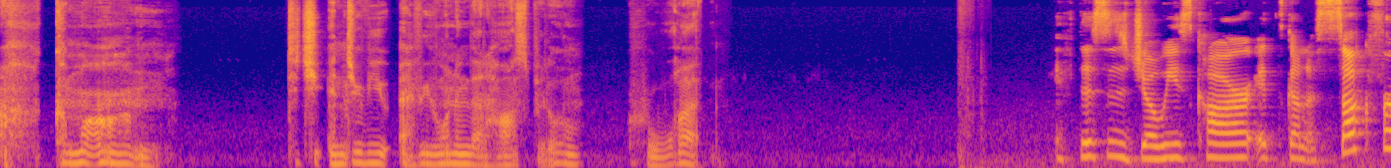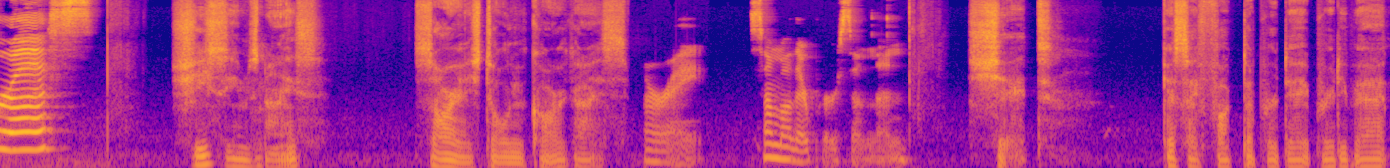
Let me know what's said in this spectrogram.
Oh, come on. Did you interview everyone in that hospital? Or what? If this is Joey's car, it's gonna suck for us. She seems nice. Sorry I stole your car, guys. Alright. Some other person then. Shit. Guess I fucked up her day pretty bad.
